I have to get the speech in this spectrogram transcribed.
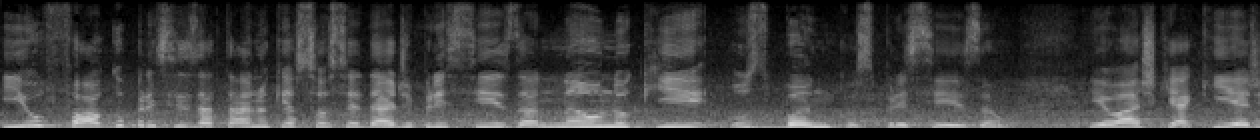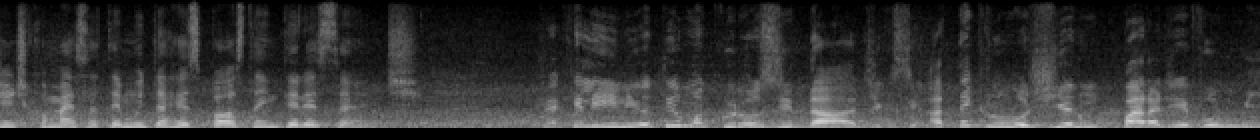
E o foco precisa estar no que a sociedade precisa, não no que os bancos precisam. E eu acho que aqui a gente começa a ter muita resposta interessante. Jaqueline, eu tenho uma curiosidade. Assim, a tecnologia não para de evoluir,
